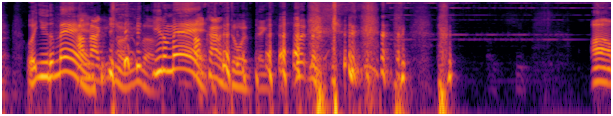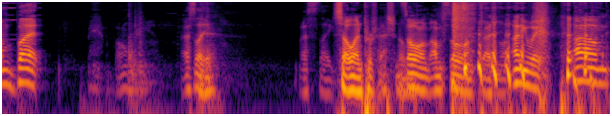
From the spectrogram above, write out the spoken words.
well, you the man. I'm not, you know, you know. you the man. I'm kind of doing things, but um, but man. That's like Yeah. That's like so unprofessional. so. I'm, I'm so unprofessional. anyway, um,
